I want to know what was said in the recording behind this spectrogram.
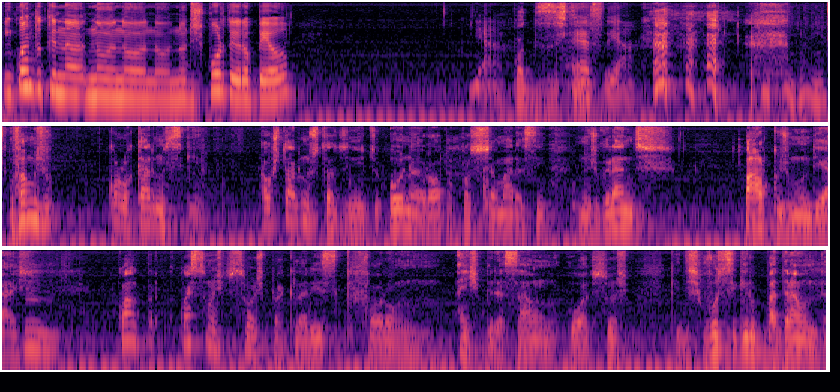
Enquanto que no, no, no, no, no desporto europeu. Yeah. Pode desistir. É, yeah. Vamos colocar no seguinte: ao estar nos Estados Unidos ou na Europa, posso chamar assim, nos grandes palcos mundiais, hum. qual, quais são as pessoas para Clarice que foram a inspiração ou as pessoas que diz vou seguir o padrão de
